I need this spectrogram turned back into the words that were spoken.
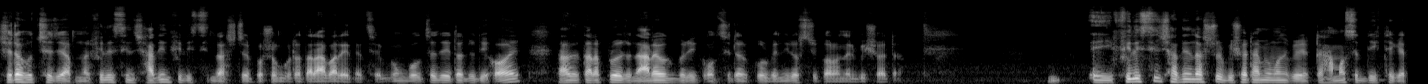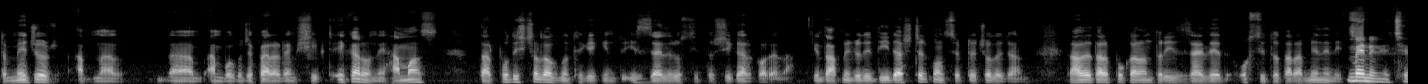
সেটা হচ্ছে যে আপনার ফিলিস্তিন, স্বাধীন ফিলিস্তিন রাষ্ট্রের প্রসঙ্গটা তারা আবার এনেছে এবং বলছে যে এটা যদি হয়, তাহলে তারা প্রয়োজনে আরও একবারই কনসিডার করবে নিরস্ত্রীকরণের বিষয়টা। এই ফিলিস্তিন স্বাধীন রাষ্ট্রের বিষয়টা আমি মনে করি একটা হামাসের দিক থেকে একটা মেজর আপনার আমি বলব যে প্যারাডাইম শিফট এ কারণে হামাস তার প্রতিষ্ঠা লগ্ন থেকে কিন্তু ইসরায়েলের অস্তিত্ব স্বীকার করে না। কিন্তু আপনি যদি দ্বি রাষ্ট্রের কনসেপ্টে চলে যান তাহলে তারা প্রকারান্তরে ইসরায়েলের অস্তিত্ব তারা মেনে নিচ্ছে। মেনে নিচ্ছে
